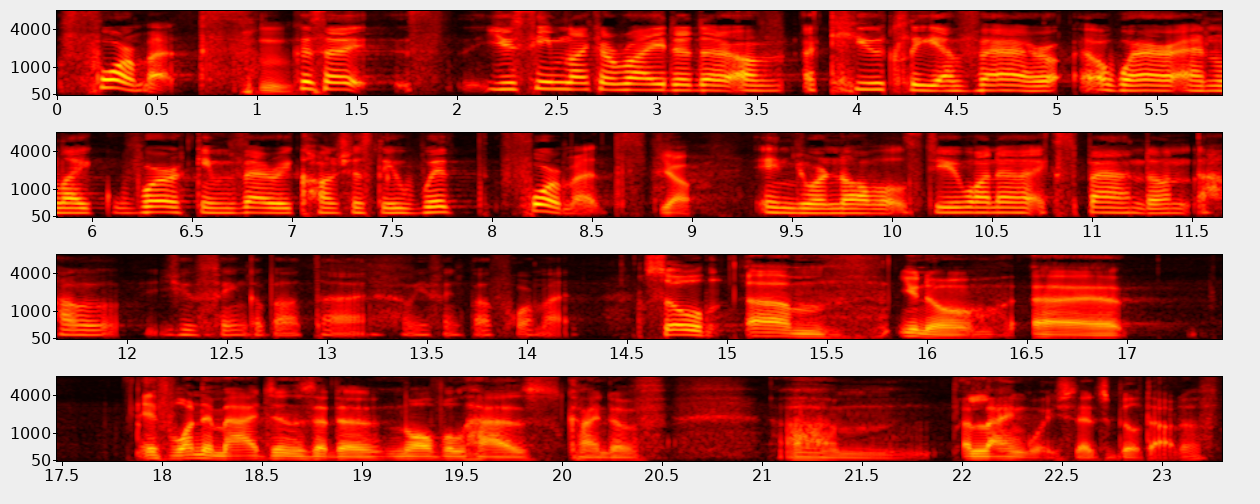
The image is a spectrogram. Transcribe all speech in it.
formats because hmm. you seem like a writer that are acutely aware, aware and like working very consciously with formats yeah. in your novels. Do you want to expand on how you think about that? How you think about format? So um, you know, uh, if one imagines that a novel has kind of um, a language that's built out of,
